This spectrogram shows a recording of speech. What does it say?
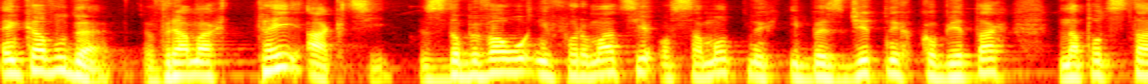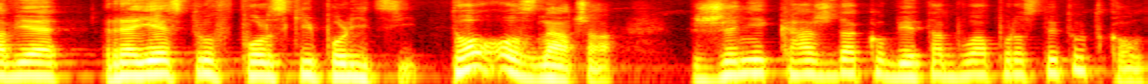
NKWD w ramach tej akcji zdobywało informacje o samotnych i bezdzietnych kobietach na podstawie rejestrów polskiej policji. To oznacza, że nie każda kobieta była prostytutką.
